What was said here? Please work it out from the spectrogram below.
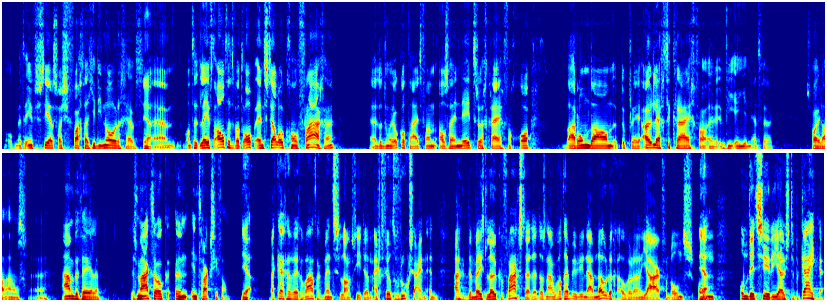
Maar ook met de investeerders als je verwacht dat je die nodig hebt. Ja. Um, want het levert altijd wat op en stel ook gewoon vragen. Uh, dat doen wij ook altijd. Van als wij nee terugkrijgen van goh, waarom dan de pre uitleg te krijgen van uh, wie in je netwerk zou je dan aan ons uh, aanbevelen. Dus maak er ook een interactie van. Ja. Wij krijgen regelmatig mensen langs die dan echt veel te vroeg zijn. En eigenlijk de meest leuke vraag stellen. Dat is nou, wat hebben jullie nou nodig over een jaar van ons om, ja. Om dit serieus te bekijken?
